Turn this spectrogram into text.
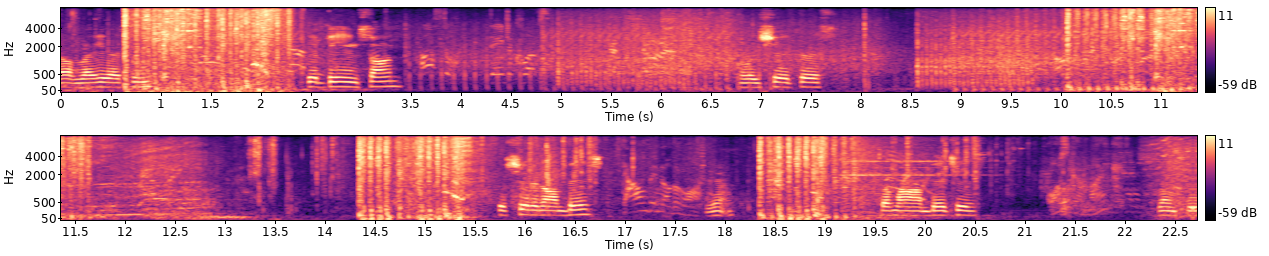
Oh, right here, I see. Get beamed, son. Hostile. Danger close. Holy shit, Chris. Get shitted on, bitch. Downed another one. Yeah. Come on, bitches. Oscar Mike? Thanks for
